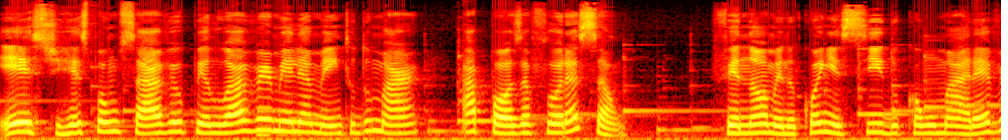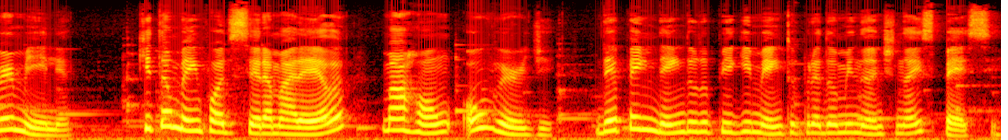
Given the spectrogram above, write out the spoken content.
Este responsável pelo avermelhamento do mar após a floração, fenômeno conhecido como maré vermelha que também pode ser amarela, marrom ou verde, dependendo do pigmento predominante na espécie.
